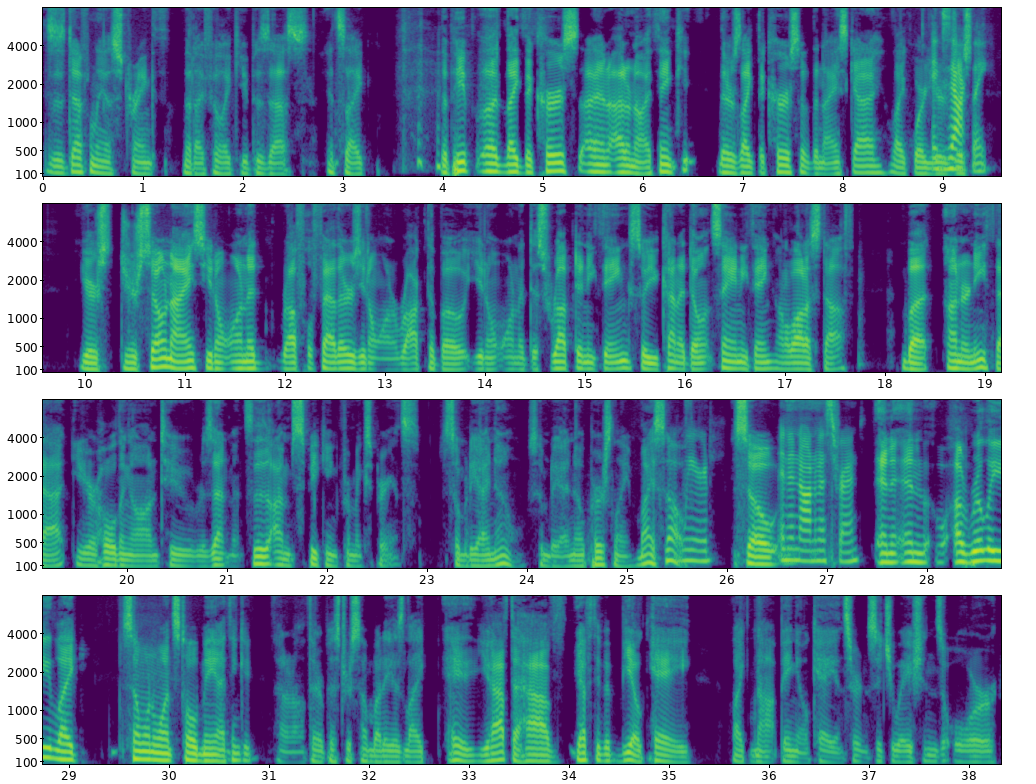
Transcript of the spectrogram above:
This is definitely a strength that I feel like you possess. It's like the people, uh, like the curse, and I don't know. I think there's like the curse of the nice guy, like where you're exactly. Just, you're you're so nice you don't want to ruffle feathers you don't want to rock the boat you don't want to disrupt anything so you kind of don't say anything on a lot of stuff but underneath that, you're holding on to resentments. So I'm speaking from experience. Somebody I know, somebody I know personally, myself. Weird. So an anonymous friend. And and a really like someone once told me, I think it, I don't know, therapist or somebody is like, hey, you have to have you have to be okay, like not being okay in certain situations or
